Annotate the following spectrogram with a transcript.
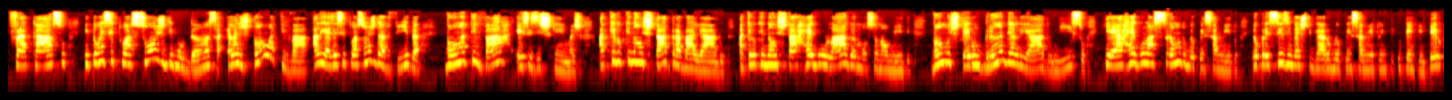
fracasso. Então, as situações de mudança, elas vão ativar, aliás, as situações da vida vão ativar esses esquemas. Aquilo que não está trabalhado, aquilo que não está regulado emocionalmente. Vamos ter um grande aliado nisso, que é a regulação do meu pensamento. Eu preciso investigar o meu pensamento o tempo inteiro,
